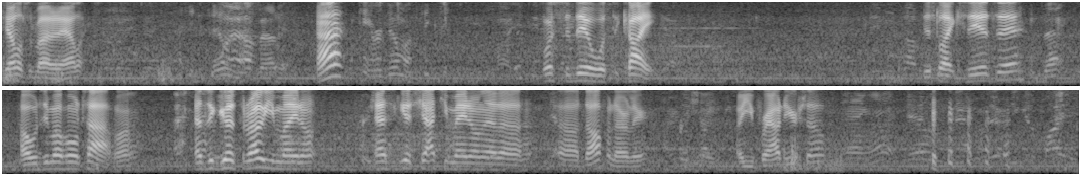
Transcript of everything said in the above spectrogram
Tell us about it, Alex. I can't tell you about it. Huh? I can't reveal my secrets. What's the deal with the kite? Just like Sid said, Exactly. holds him up on top, huh? That's a good throw you made on. That's a good shot you made on that uh, uh, dolphin earlier. Appreciate it. Are you proud of yourself? Dang right.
